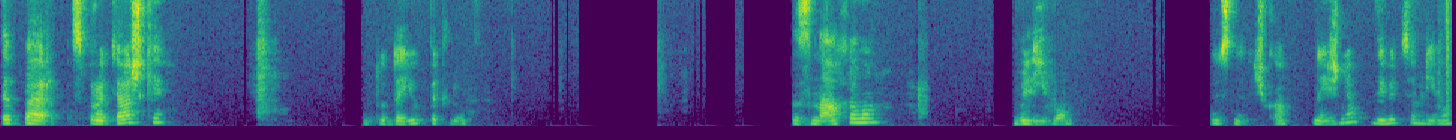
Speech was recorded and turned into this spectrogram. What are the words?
Тепер з протяжки додаю петлю з нахилом вліво. Ось ниточка нижня, дивиться вліво.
